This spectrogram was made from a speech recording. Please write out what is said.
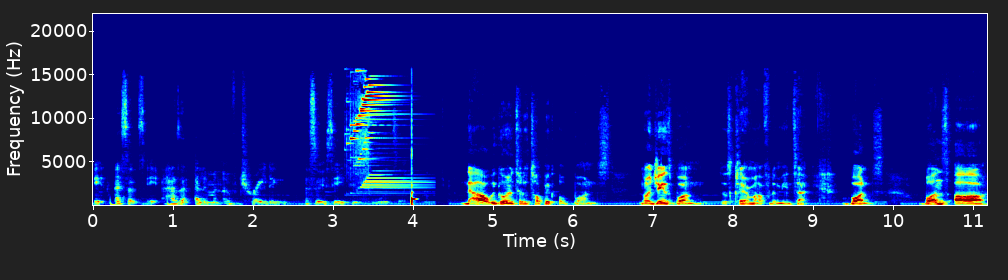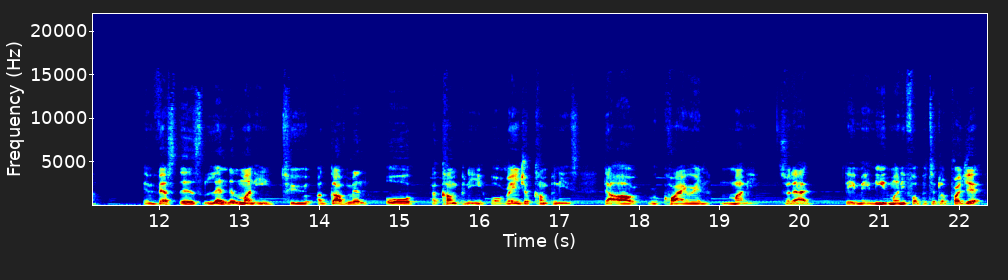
in essence, it has an element of trading associated towards it. Now we go into the topic of bonds. Not James Bond, just clear them out for the meantime. Bonds. Bonds are investors lending money to a government or a company or range of companies that are requiring money so that they may need money for a particular project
